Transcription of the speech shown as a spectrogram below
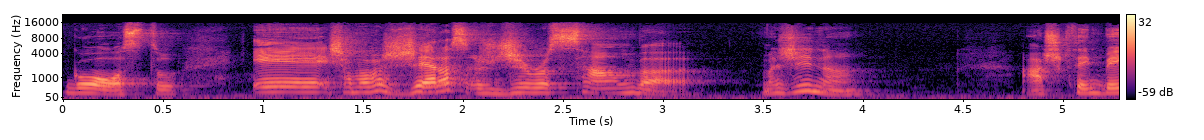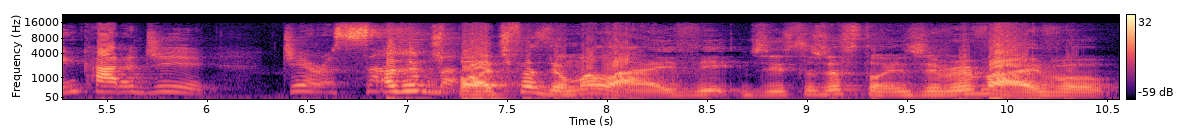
Gosto. É, chamava Gera, Gera Samba. Imagina. Acho que tem bem cara de Gera Samba. A gente pode fazer uma live de sugestões de revival.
